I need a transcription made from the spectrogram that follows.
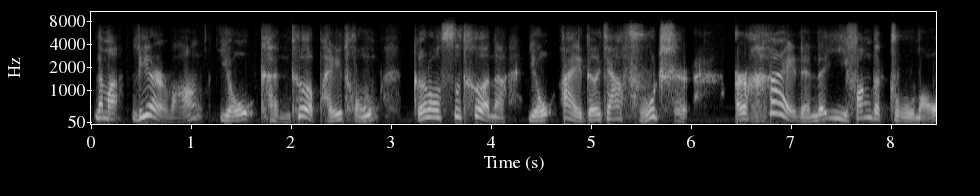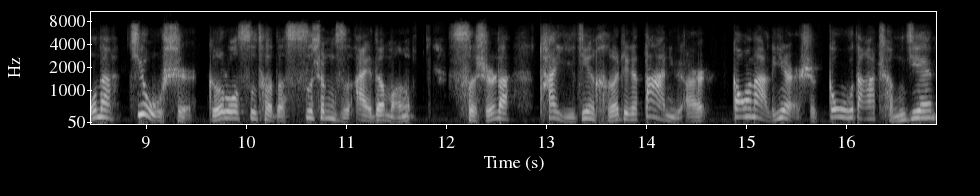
那么里尔王由肯特陪同，格罗斯特呢由艾德加扶持。而害人的一方的主谋呢，就是格罗斯特的私生子艾德蒙。此时呢，他已经和这个大女儿高纳里尔是勾搭成奸，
